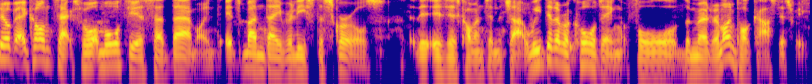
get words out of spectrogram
little bit of context for what Morty has said there, mind. It's Monday, release the squirrels, is his comment in the chat. We did a recording for the Murder in Mind podcast this week.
